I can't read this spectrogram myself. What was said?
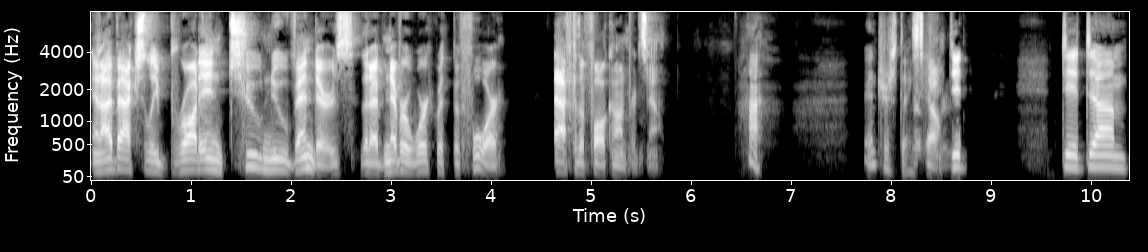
and I've actually brought in two new vendors that I've never worked with before after the fall conference now. Huh. Interesting. So Did did um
